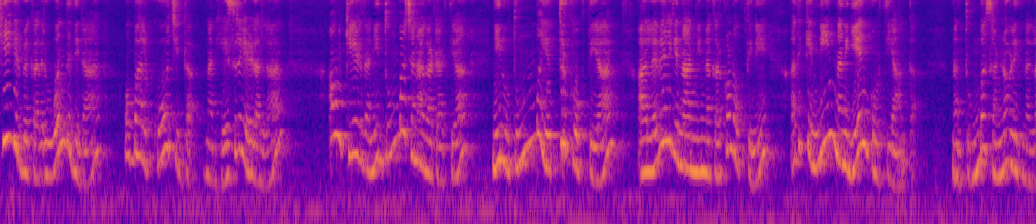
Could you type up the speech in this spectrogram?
ಹೀಗಿರ್ಬೇಕಾದ್ರೆ ಒಂದು ದಿನ ಒಬ್ಬ ಅಲ್ಲಿ ಕೋಚ್ ಇದ್ದ ನನ್ನ ಹೆಸರು ಹೇಳಲ್ಲ. ಅವನು ಕೇಳ್ದ, ನೀನು ತುಂಬ ಚೆನ್ನಾಗಿ ಆಟ ಆಡ್ತೀಯಾ? ನೀನು ತುಂಬ ಎತ್ತರಕ್ಕೆ ಹೋಗ್ತೀಯಾ? ಆ ಲೆವೆಲ್ಗೆ ನಾನು ನಿನ್ನ ಕರ್ಕೊಂಡು ಹೋಗ್ತೀನಿ. ಅದಕ್ಕೆ ನೀನು ನನಗೇನು ಕೊಡ್ತೀಯಾ? ಅಂತ. ನಾನು ತುಂಬ ಸಣ್ಣವಳಿದ್ನಲ್ಲ,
